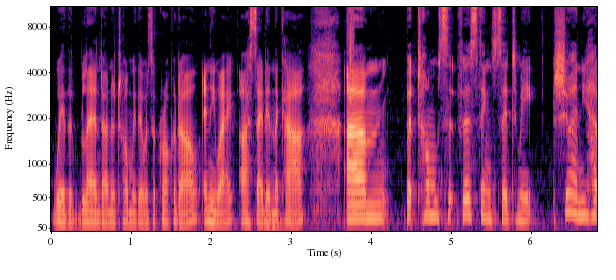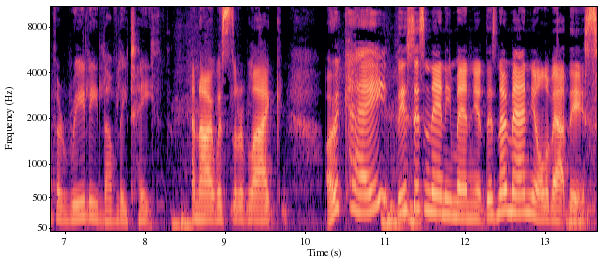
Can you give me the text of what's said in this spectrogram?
where the landowner told me there was a crocodile. Anyway, I stayed in the car. Um, but Tom, first thing said to me, Siwan, you have a really lovely teeth. And I was sort of like, okay, this isn't any manual, there's no manual about this.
